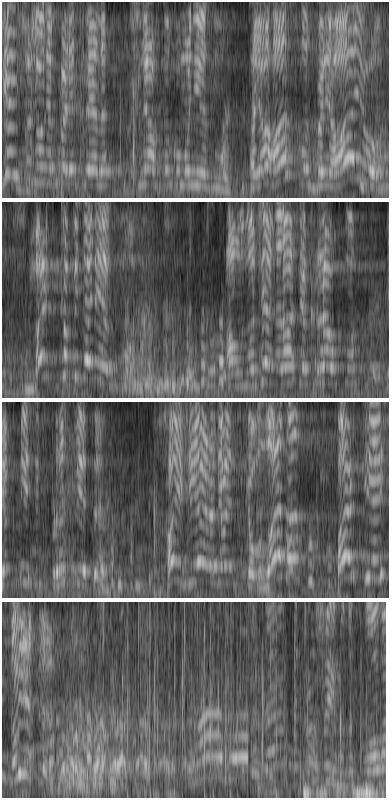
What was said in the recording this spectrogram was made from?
Жаль, що люди перекрили шлях до комунізму. Та я гасло зберігаю смерть капіталізму. А вночі не раз як ревкну, як місяць присвіти. Хай же є радянська влада, партія й совєти. А зараз запрошуємо до слова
